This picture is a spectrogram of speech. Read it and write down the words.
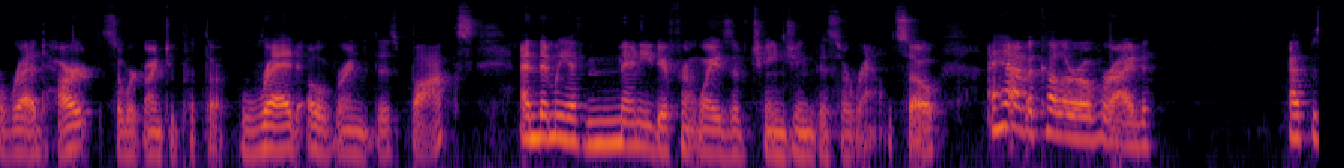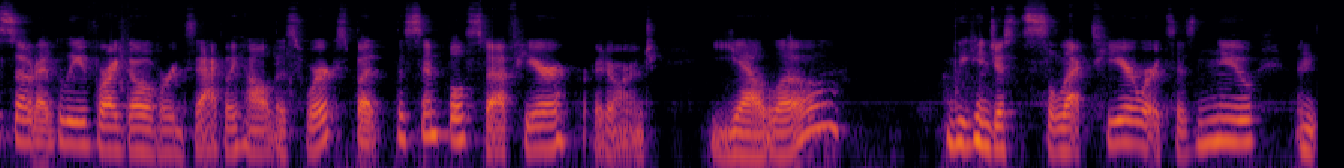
a red heart, so we're going to put the red over into this box. And then we have many different ways of changing this around. So I have a color override episode, I believe, where I go over exactly how all this works, but the simple stuff here, red, orange, yellow, we can just select here where it says new and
